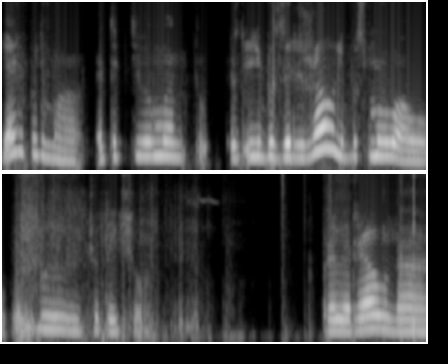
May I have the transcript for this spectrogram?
Я не понимаю, это Тимон либо заряжал, либо смывал его, либо что-то еще. Проверял на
